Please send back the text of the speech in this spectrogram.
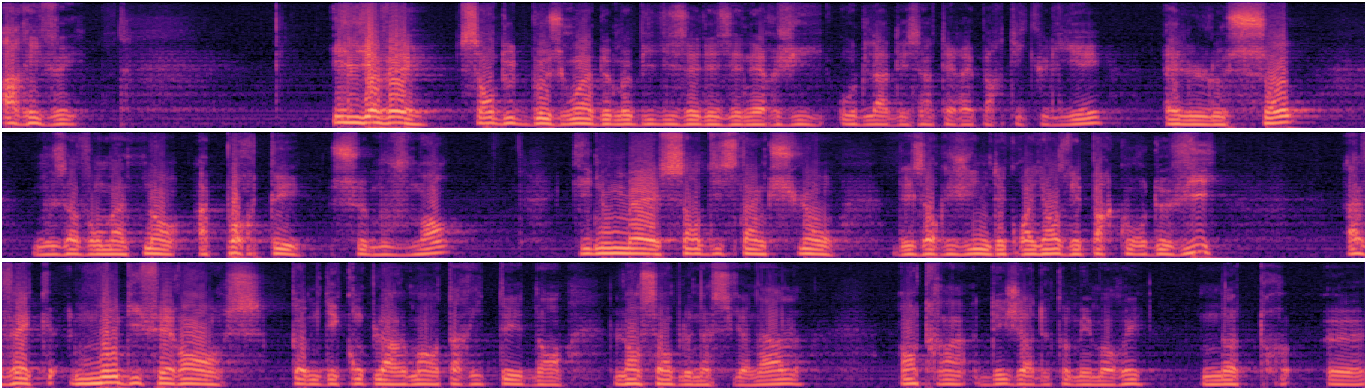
arriver. Il y avait sans doute besoin de mobiliser des énergies au-delà des intérêts particuliers. Elles le sont. Nous avons maintenant à porter ce mouvement qui nous met sans distinction des origines, des croyances, des parcours de vie, avec nos différences comme des complémentarités dans l'ensemble national, en train déjà de commémorer notre euh,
